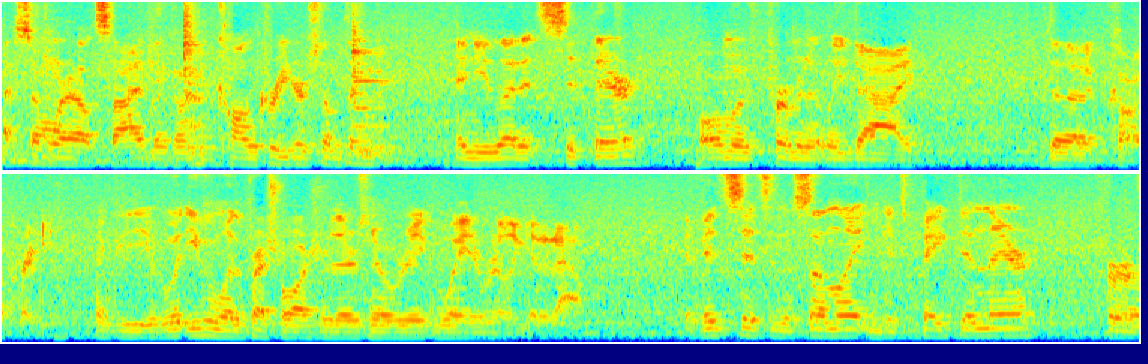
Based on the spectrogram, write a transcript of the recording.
Uh, somewhere outside, like on concrete or something, and you let it sit there, almost permanently dye the concrete. Like you- even with a pressure washer, there's no re- way to really get it out. If it sits in the sunlight and gets baked in there for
